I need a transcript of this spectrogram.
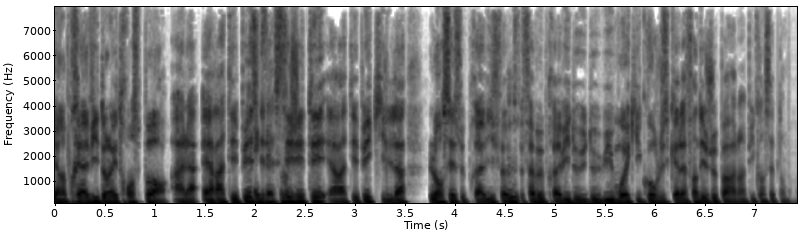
Il y a un préavis dans les transports à la RATP. C'est la. CGT RATP qui l'a lancé, ce préavis, ce fameux préavis de, de 8 mois qui court jusqu'à la fin des Jeux paralympiques en septembre.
